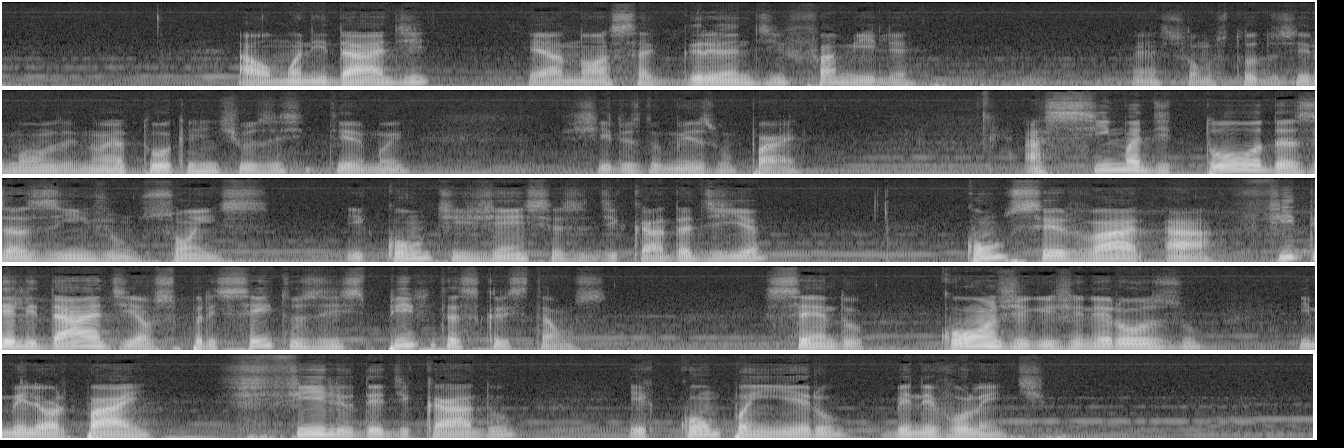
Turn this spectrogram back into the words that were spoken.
A humanidade é a nossa grande família. Né? Somos todos irmãos, não é à toa que a gente usa esse termo, hein? filhos do mesmo pai. Acima de todas as injunções e contingências de cada dia, conservar a fidelidade aos preceitos espíritas cristãos, sendo cônjuge generoso e melhor pai, filho dedicado e companheiro benevolente.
